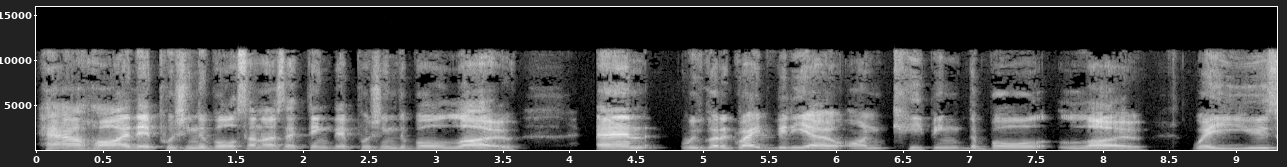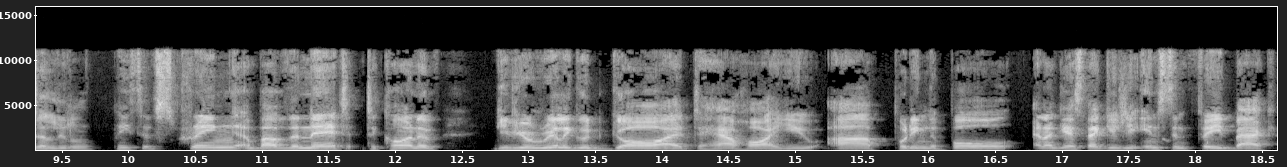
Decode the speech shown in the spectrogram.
how high they're pushing the ball. Sometimes they think they're pushing the ball low. And we've got a great video on keeping the ball low, where you use a little piece of string above the net to kind of give you a really good guide to how high you are putting the ball. And I guess that gives you instant feedback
